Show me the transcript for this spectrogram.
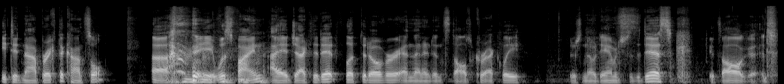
It did not break the console. Uh, it was fine. I ejected it, flipped it over, and then it installed correctly. There's no damage to the disc. It's all good.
